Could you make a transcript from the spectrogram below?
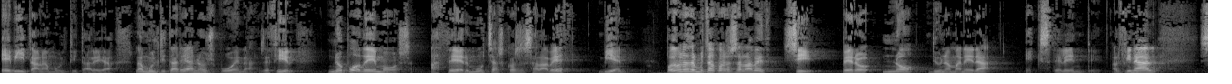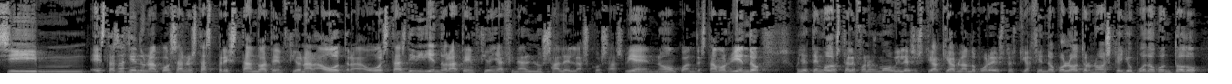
Evita la multitarea. La multitarea no es buena, es decir, no podemos hacer muchas cosas a la vez bien. ¿Podemos hacer muchas cosas a la vez? Sí, pero no de una manera excelente. Al final, si mm, estás haciendo una cosa no estás prestando atención a la otra, o estás dividiendo la atención y al final no salen las cosas bien, ¿no? Cuando estamos viendo, oye, tengo dos teléfonos móviles, estoy aquí hablando por esto, estoy haciendo con lo otro, no, es que yo puedo con todo.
